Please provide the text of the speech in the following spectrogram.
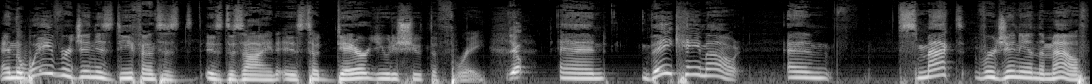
and the way Virginia's defense is is designed is to dare you to shoot the three Yep. and they came out and smacked Virginia in the mouth.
